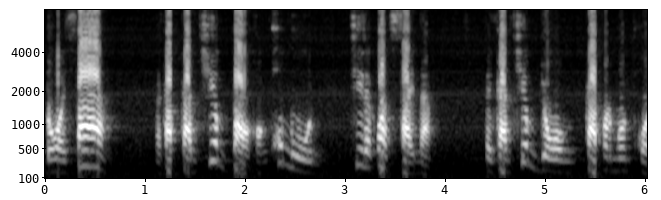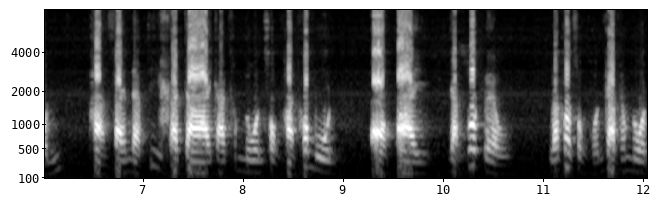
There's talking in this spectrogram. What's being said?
โดยสร้างนะครับการเชื่อมต่อของข้อมูลที่เรียกว่าไซนัป เป็นการเชื่อมโยงการประมวลผลผ่านไซนัปที่กระจายการคำนวณส่งผ่านข้อมูลออกไปอย่างรวดเร็ว แล้วก็ส่งผลการคำนวณ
